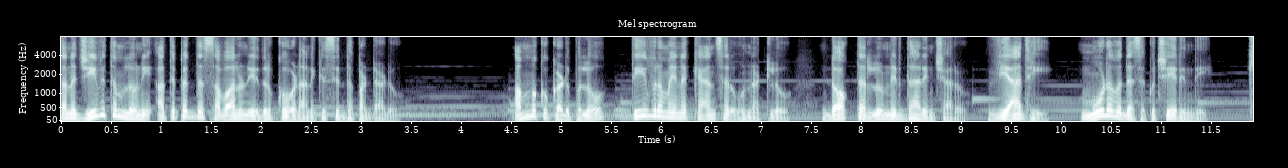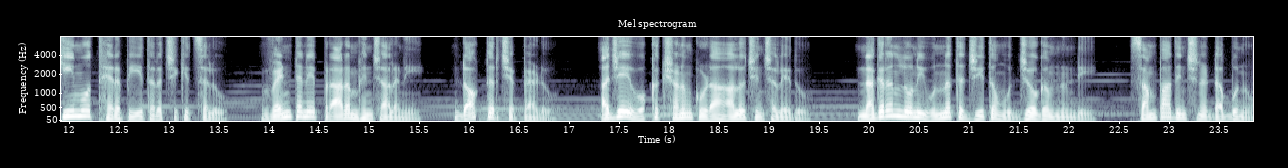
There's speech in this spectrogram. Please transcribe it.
తన జీవితంలోని అతిపెద్ద సవాలును ఎదుర్కోవడానికి సిద్ధపడ్డాడు. అమ్మకు కడుపులో తీవ్రమైన క్యాన్సర్ ఉన్నట్లు డాక్టర్లు నిర్ధారించారు. వ్యాధి మూడవ దశకు చేరింది. కీమోథెరపీ ఇతర చికిత్సలు వెంటనే ప్రారంభించాలని డాక్టర్ చెప్పాడు. అజయ్ ఒక్క క్షణం కూడా ఆలోచించలేదు. నగరంలోని ఉన్నత జీతం ఉద్యోగం నుండి సంపాదించిన డబ్బును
